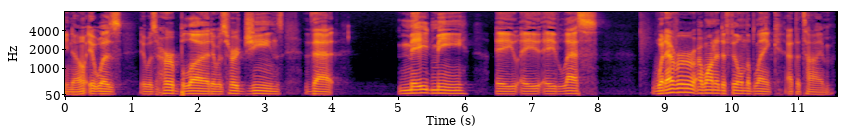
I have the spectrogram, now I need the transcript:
You know, it was it was her blood, it was her genes that made me a a, a less whatever I wanted to fill in the blank at the time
